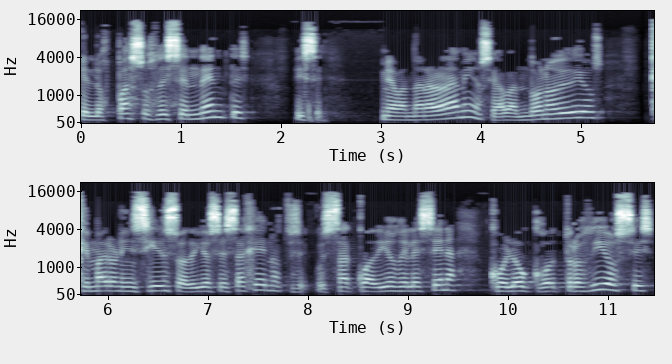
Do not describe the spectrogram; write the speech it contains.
en los pasos descendentes, dice, me abandonaron a mí, o sea, abandono de Dios, quemaron incienso a dioses ajenos, pues saco a Dios de la escena, coloco otros dioses,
